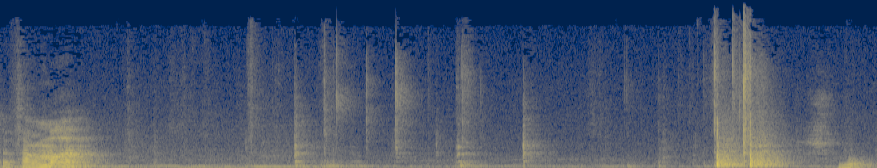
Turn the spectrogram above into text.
dann fangen wir mal an. Schwupp.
